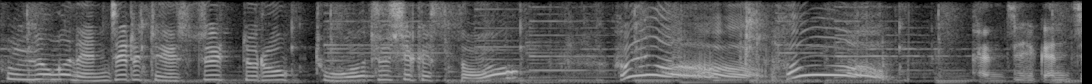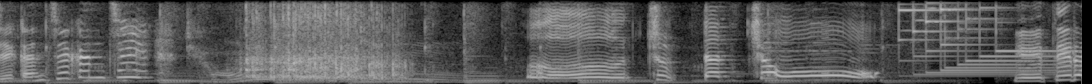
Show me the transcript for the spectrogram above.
훌륭한 엔젤이 될 수 있도록 도와주시겠어요? 후 후 간질 간질 간질 간질 어 춥다 초 얘들아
